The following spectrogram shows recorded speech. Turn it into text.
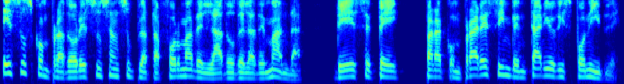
Esos compradores usan su plataforma del lado de la demanda, DSP, para comprar ese inventario disponible.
